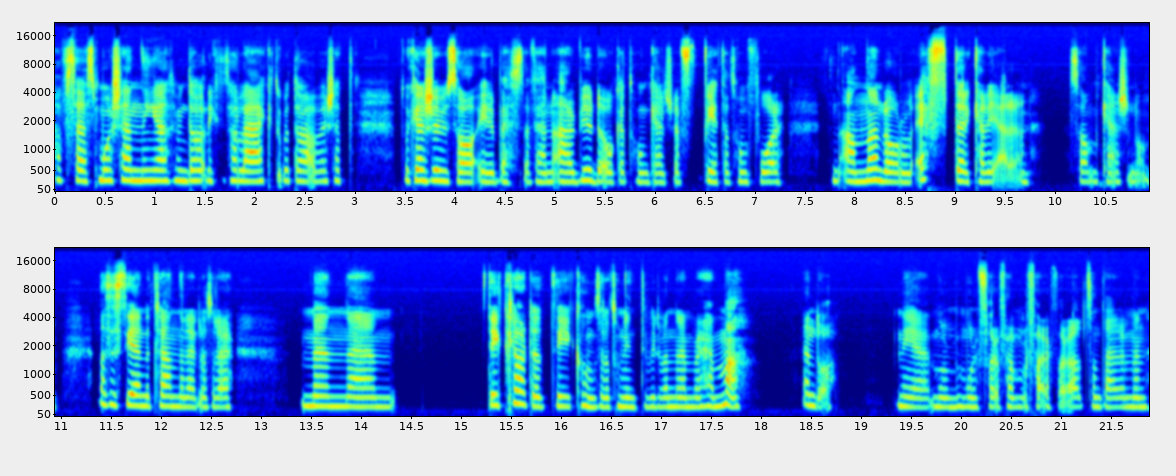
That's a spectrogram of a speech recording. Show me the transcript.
Haft så här små känningar som inte riktigt har läkt och gått över. Så att då kanske USA är det bästa för henne att erbjuda och att hon kanske vet att hon får en annan roll efter karriären. Som kanske någon assisterande tränare eller sådär. Men eh, det är klart att det är konstigt att hon inte vill vara närmare hemma ändå. Med mormor, morfar och farmor och farfar och allt sånt där. Men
